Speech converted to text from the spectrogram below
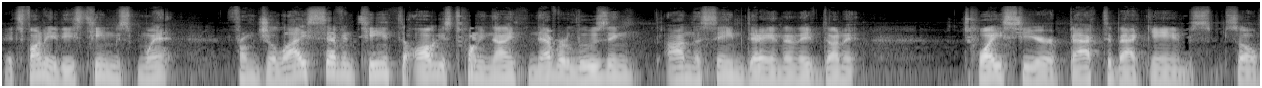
it's funny. These teams went from July 17th to August 29th, never losing on the same day. And then they've done it twice here, back to back games. So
